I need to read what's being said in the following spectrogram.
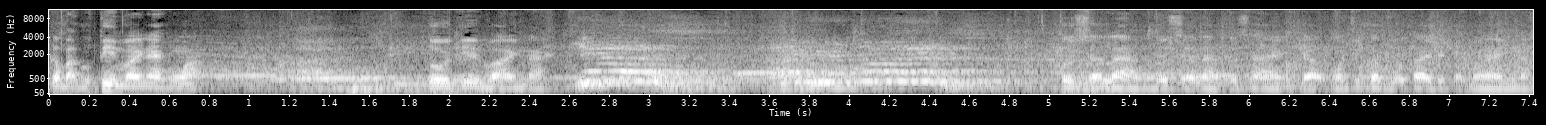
Các bạn có tin vào anh này không ạ? Tôi tin vào anh này. Tôi sẽ làm, tôi sẽ làm, tôi sẽ hành động. Chúng ta vỗ tay để cảm ơn anh này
